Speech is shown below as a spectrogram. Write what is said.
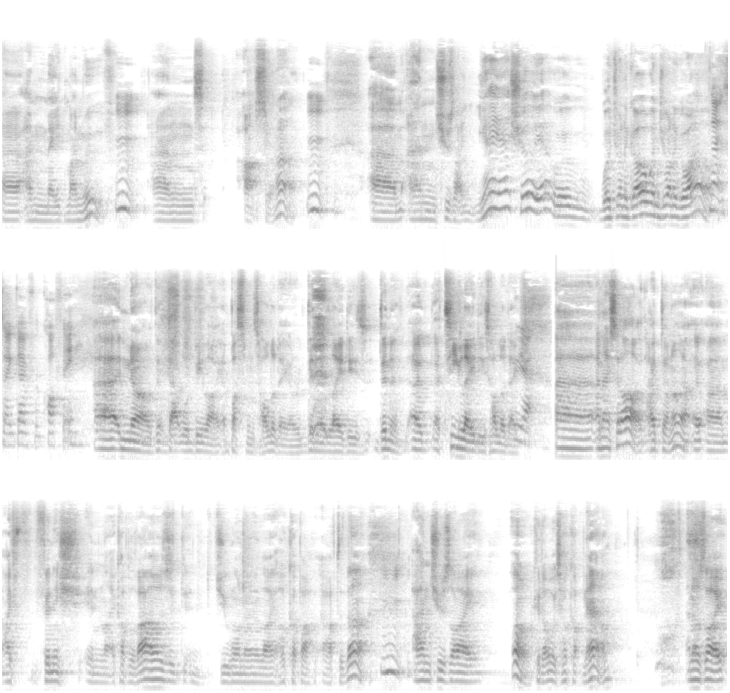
uh, I made my move Mm. and asked her out. Um, and she was like, "Yeah, yeah, sure, yeah. Where, where do you want to go? When do you want to go out?" Don't say go for a coffee. Uh, no, that, that would be like a busman's holiday or a dinner ladies dinner a, a tea ladies holiday. Yeah. Uh, and I said, oh, I don't know. I, um, I finish in like a couple of hours. Do you want to like hook up after that? And she was like, oh, we could always hook up now. What? And I was like,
